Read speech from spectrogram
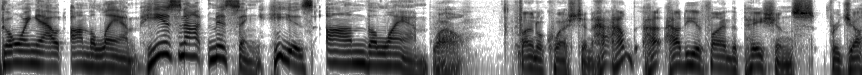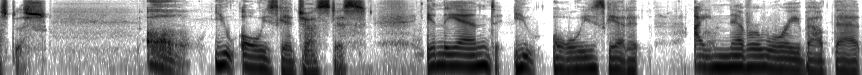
going out on the lam. He is not missing. He is on the lam. Wow. Final question: How how, how do you find the patience for justice? Oh, you always get justice in the end, you always get it. I never worry about that.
